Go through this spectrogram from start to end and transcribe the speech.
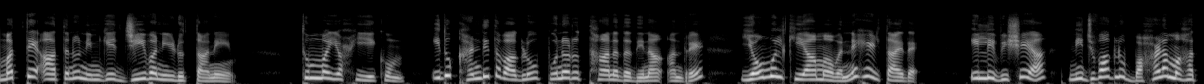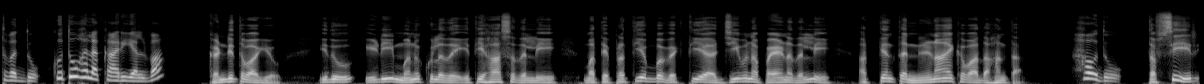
ಮತ್ತೆ ಆತನು ನಿಮ್ಗೆ ಜೀವ ನೀಡುತ್ತಾನೆ. ತುಮ್ಮ ಯೊಹ್ಯೀಕುಂ ಇದು ಖಂಡಿತವಾಗ್ಲೂ ಪುನರುತ್ಥಾನದ ದಿನ ಅಂದ್ರೆ ಯೌಮುಲ್ ಕಿಯಾಮವನ್ನೇ ಹೇಳ್ತಾ ಇದೆ. ಇಲ್ಲಿ ವಿಷಯ ನಿಜವಾಗ್ಲೂ ಬಹಳ ಮಹತ್ವದ್ದು ಕುತೂಹಲಕಾರಿಯಲ್ವಾ? ಖಂಡಿತವಾಗಿಯೂ ಇದು ಇಡೀ ಮನುಕುಲದ ಇತಿಹಾಸದಲ್ಲಿ ಮತ್ತೆ ಪ್ರತಿಯೊಬ್ಬ ವ್ಯಕ್ತಿಯ ಜೀವನ ಪಯಣದಲ್ಲಿ ಅತ್ಯಂತ ನಿರ್ಣಾಯಕವಾದ ಹಂತ. ಹೌದು. ತಫ್ಸೀರ್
